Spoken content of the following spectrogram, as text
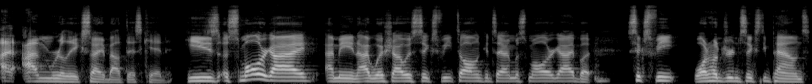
I, I'm really excited about this kid. He's a smaller guy. I mean, I wish I was six feet tall and could say I'm a smaller guy, but six feet, 160 pounds,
